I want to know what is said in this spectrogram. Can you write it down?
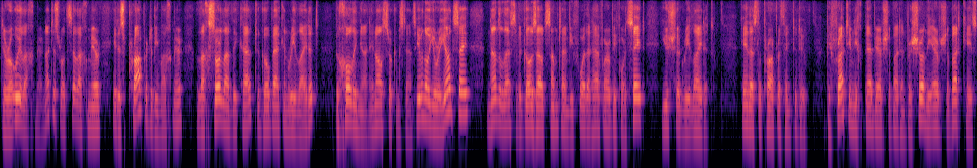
Lachmir, not just Rotzel Lachmir, it is proper to be machmir, Lachsor Ladlika, to go back and relight it, B'cholinyan, in all circumstances. Even though you're a Yod nonetheless, if it goes out sometime before that half hour before it's eight, you should relight it. Okay, that's the proper thing to do. Bifratim nichbeh be'erev Shabbat, and for sure in the Erev Shabbat case,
